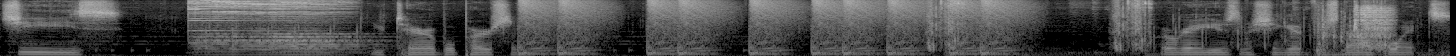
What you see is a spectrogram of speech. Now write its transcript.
Jeez. You terrible person. We're gonna use the machine gun for style points.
